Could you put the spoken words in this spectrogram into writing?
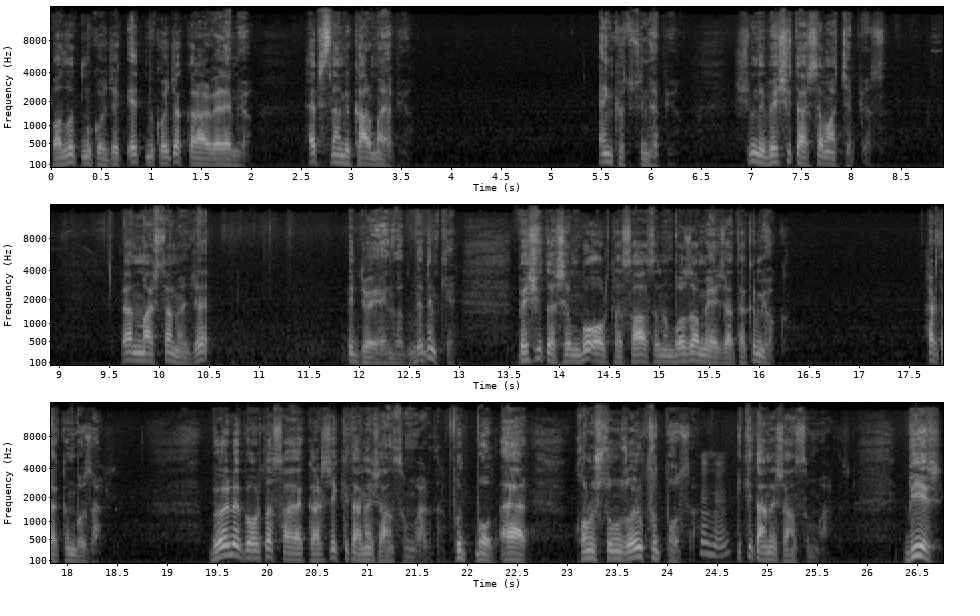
balık mı koyacak, et mi koyacak karar veremiyor. Hepsinden bir karma yapıyor. En kötüsünü yapıyor. Şimdi Beşiktaş'ta maç yapıyorsun. Ben maçtan önce video yayınladım. Dedim ki Beşiktaş'ın bu orta sahasının bozamayacağı takım yok. Her takım bozar. Böyle bir orta sahaya karşı iki tane şansım vardır. Futbol eğer konuştuğumuz oyun futbolsa iki tane şansım vardır. Bir,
